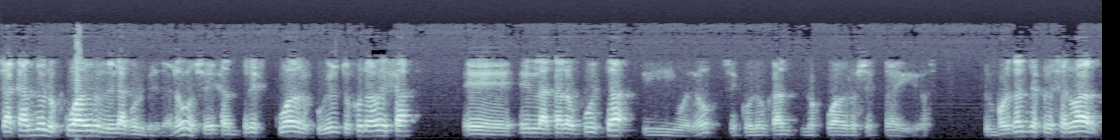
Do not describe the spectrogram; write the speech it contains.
sacando los cuadros de la colmena, ¿no? Se dejan tres cuadros cubiertos con abeja en la cara opuesta y, bueno, se colocan los cuadros extraídos. Lo importante es preservar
